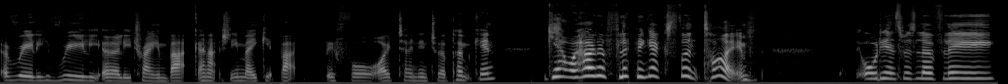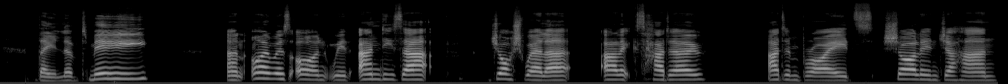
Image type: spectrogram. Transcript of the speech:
a really, really early train back and actually make it back before I turned into a pumpkin. Yeah, I had a flipping excellent time. The audience was lovely, they loved me, and I was on with Andy Zapp, Josh Weller, Alex Haddo, Adam Brides, Charlene Jahan,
